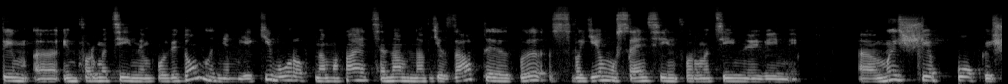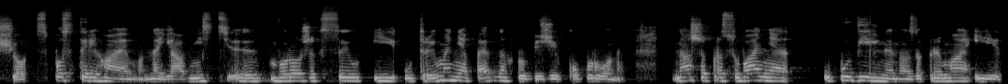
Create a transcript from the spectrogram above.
тим е, інформаційним повідомленням, які ворог намагається нам нав'язати в своєму сенсі інформаційної війни. Е, Ми ще поки що спостерігаємо наявність е, ворожих сил і утримання певних рубежів оборони. Наше просування уповільнено, зокрема і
